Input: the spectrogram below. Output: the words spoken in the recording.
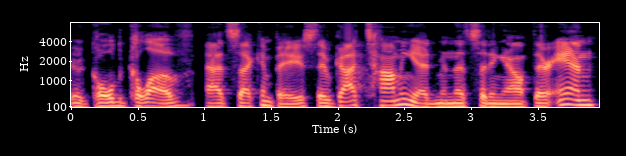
a gold glove at second base. They've got Tommy Edman that's sitting out there, and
